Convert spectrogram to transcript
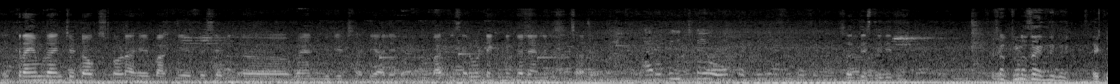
हे क्राईम ब्रँचचे डॉग स्क्वॉड आहे. बाकी एफ एस एल व्हॅन व्हिजिटसाठी आलेले आहे बाकी सर्व टेक्निकल अनालिसिस चालू आहे आरोपीची काही ओळख पटलेली आहे त्याच्यामध्ये सद्यस्थितीत एक मिनिट.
